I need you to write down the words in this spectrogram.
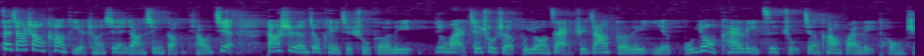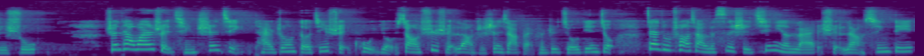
再加上抗体也呈现阳性等条件，当事人就可以解除隔离。另外，接触者不用在居家隔离，也不用开立自主健康管理通知书。全台湾水情吃紧，台中德基水库有效蓄水量只剩下百分之九点九，再度创下了四十七年来水量新低。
